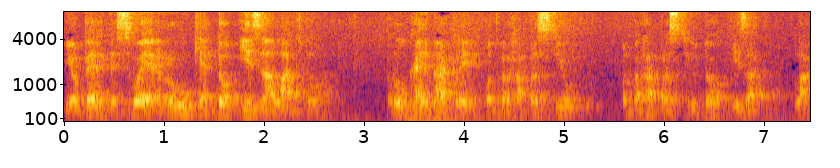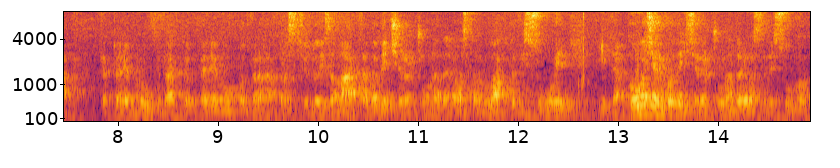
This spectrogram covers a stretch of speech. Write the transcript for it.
i operite svoje ruke do iza laktova. Ruka je dakle od vrha prstiju, od vrha prstiju do iza lakta. Kad peremo ruku, dakle peremo od vrha prstiju do iza lakta, vodeći računa da ne ostanu laktovi suhi i također vodeći računa da ne ostane suho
